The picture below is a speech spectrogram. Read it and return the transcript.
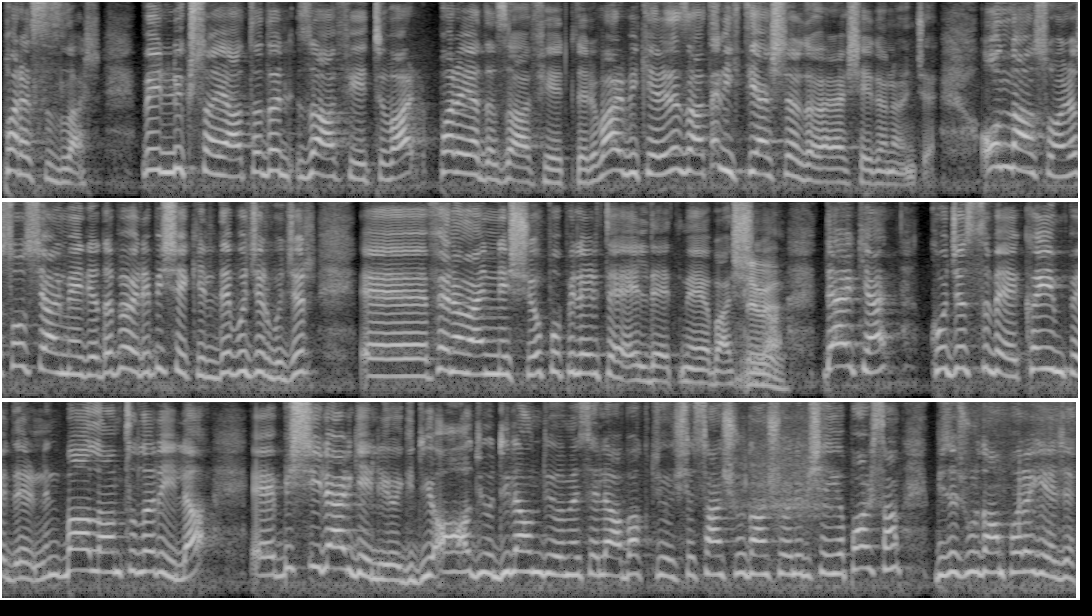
parasızlar. Ve lüks hayata da zafiyeti var. Paraya da zafiyetleri var. Bir kere de zaten ihtiyaçları da var her şeyden önce. Ondan sonra sosyal medyada böyle bir şekilde bıcır bıcır e, fenomenleşiyor. Popülarite elde etmeye başlıyor. Evet. Derken kocası ve kayınpederinin bağlantılarıyla e, bir şeyler geliyor gidiyor. Aa diyor Dilan diyor mesela bak diyor işte sen şuradan şöyle bir şey yaparsan bize şuradan para gelecek.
